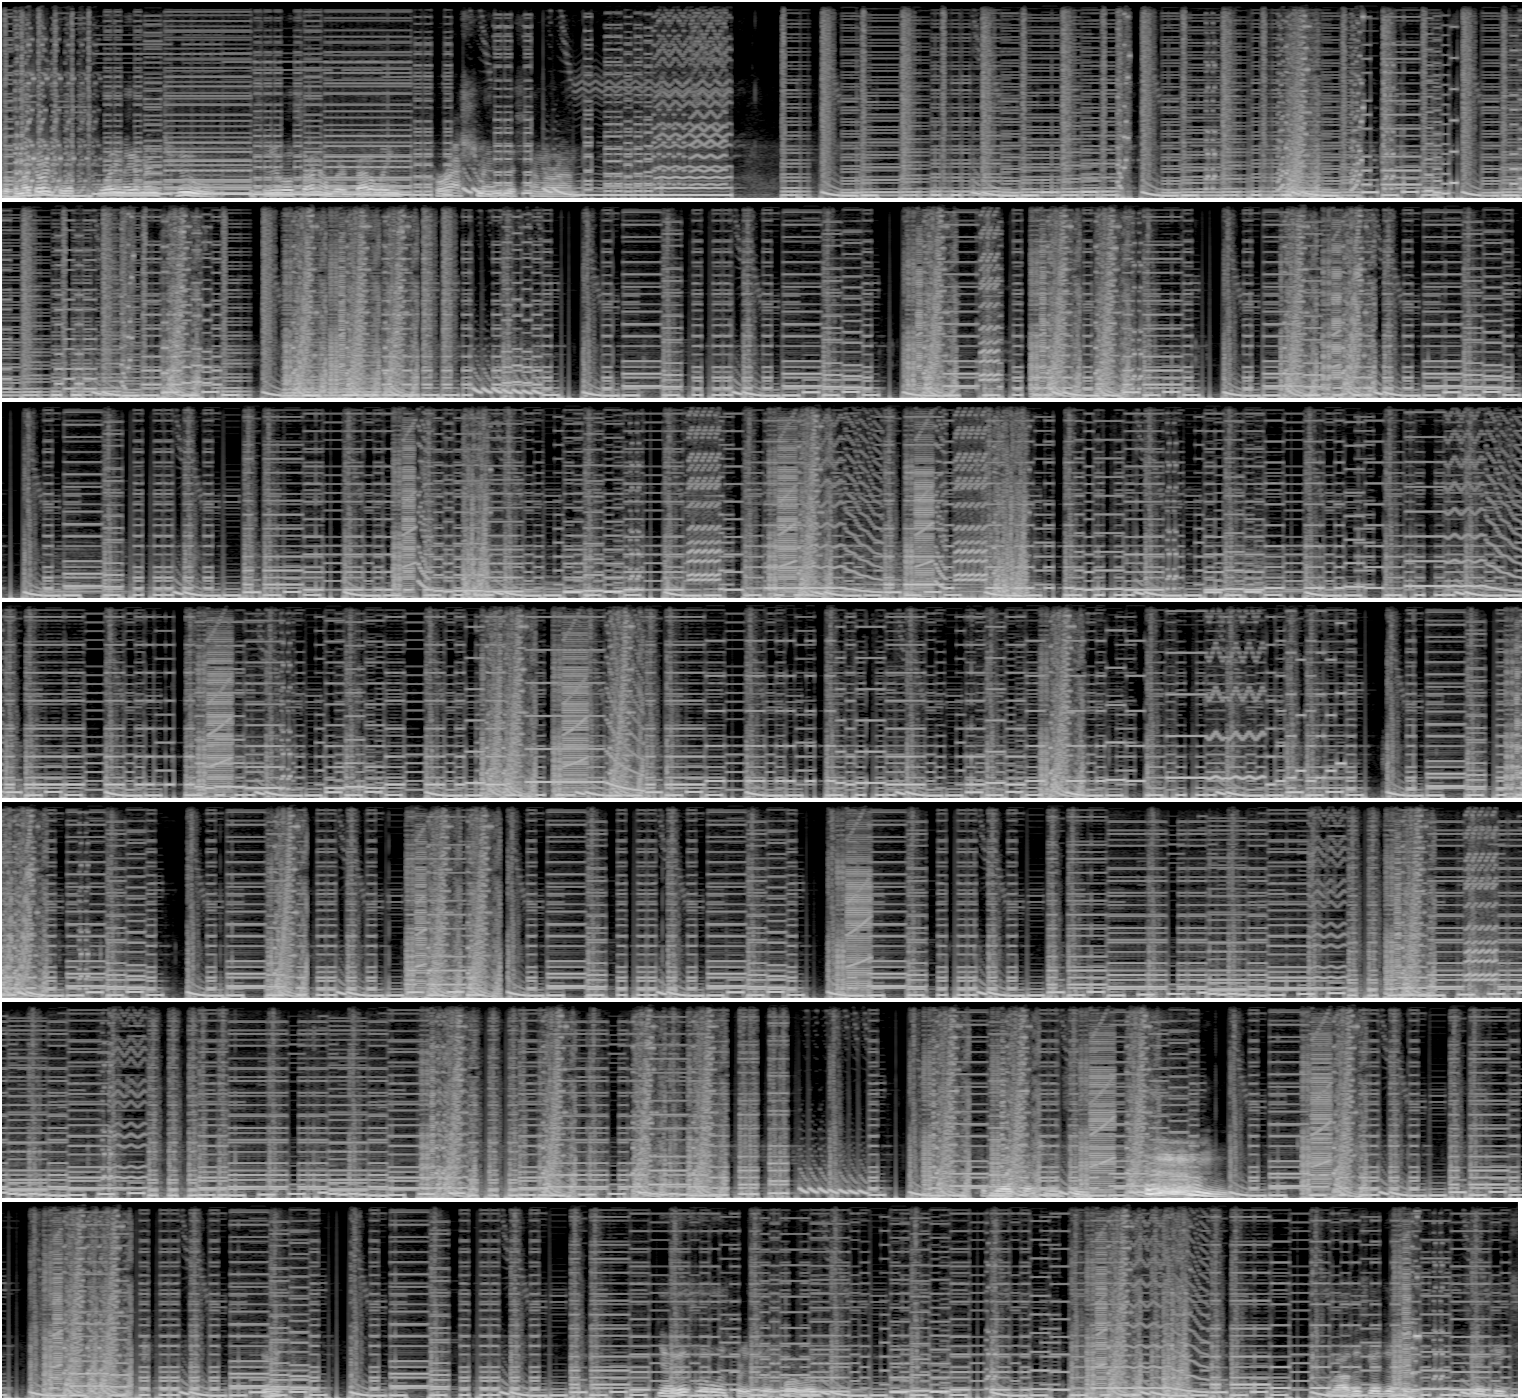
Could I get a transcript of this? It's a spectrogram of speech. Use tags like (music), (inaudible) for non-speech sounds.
Welcome back to let's play Mega Man 2. This is Zero Sun and we're battling Crashman this time around. you Yeah, this level is pretty straightforward. Wow, this guy just this takes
